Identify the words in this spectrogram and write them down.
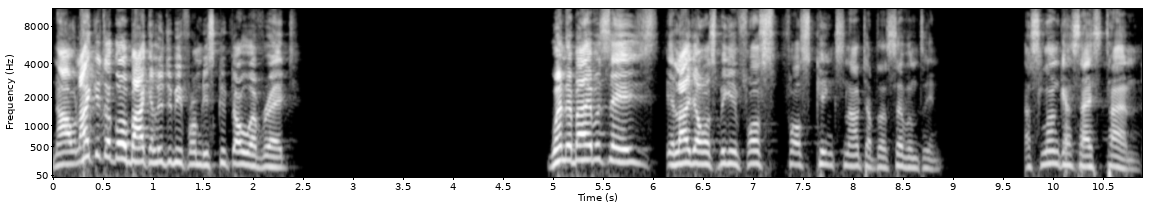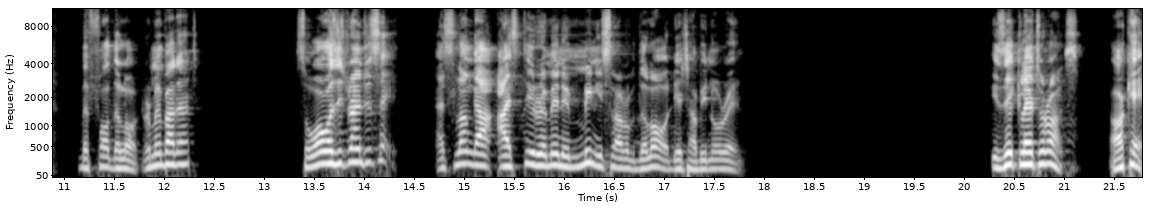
Now I would like you to go back a little bit from the scripture we have read when the Bible says Elijah was speaking first, first Kings now chapter 17, as long as I stand before the Lord. Remember that? So what was he trying to say? As long as I still remain a minister of the Lord, there shall be no rain. Is it clear to us? Okay.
